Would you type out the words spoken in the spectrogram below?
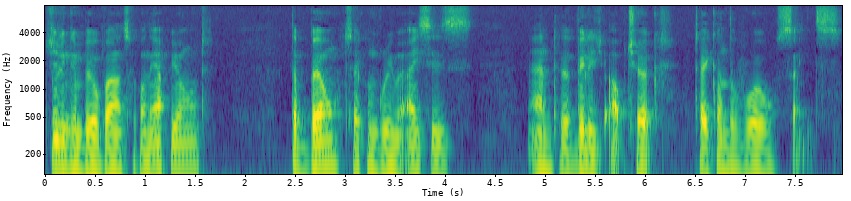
Gillingham Bilbao take on the Appleyard. The Bell take on Greenwood Aces. And the Village Upchurch take on the Royal Saints.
